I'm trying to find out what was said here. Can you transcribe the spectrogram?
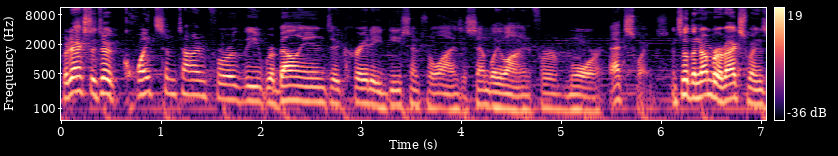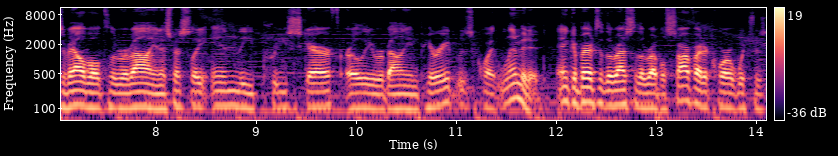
But it actually took quite some time for the Rebellion to create a decentralized assembly line for more X-Wings. And so the number of X-Wings available to the Rebellion, especially in the pre-Scarif early Rebellion period, was quite limited. And compared to the rest of the Rebel Starfighter Corps, which was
